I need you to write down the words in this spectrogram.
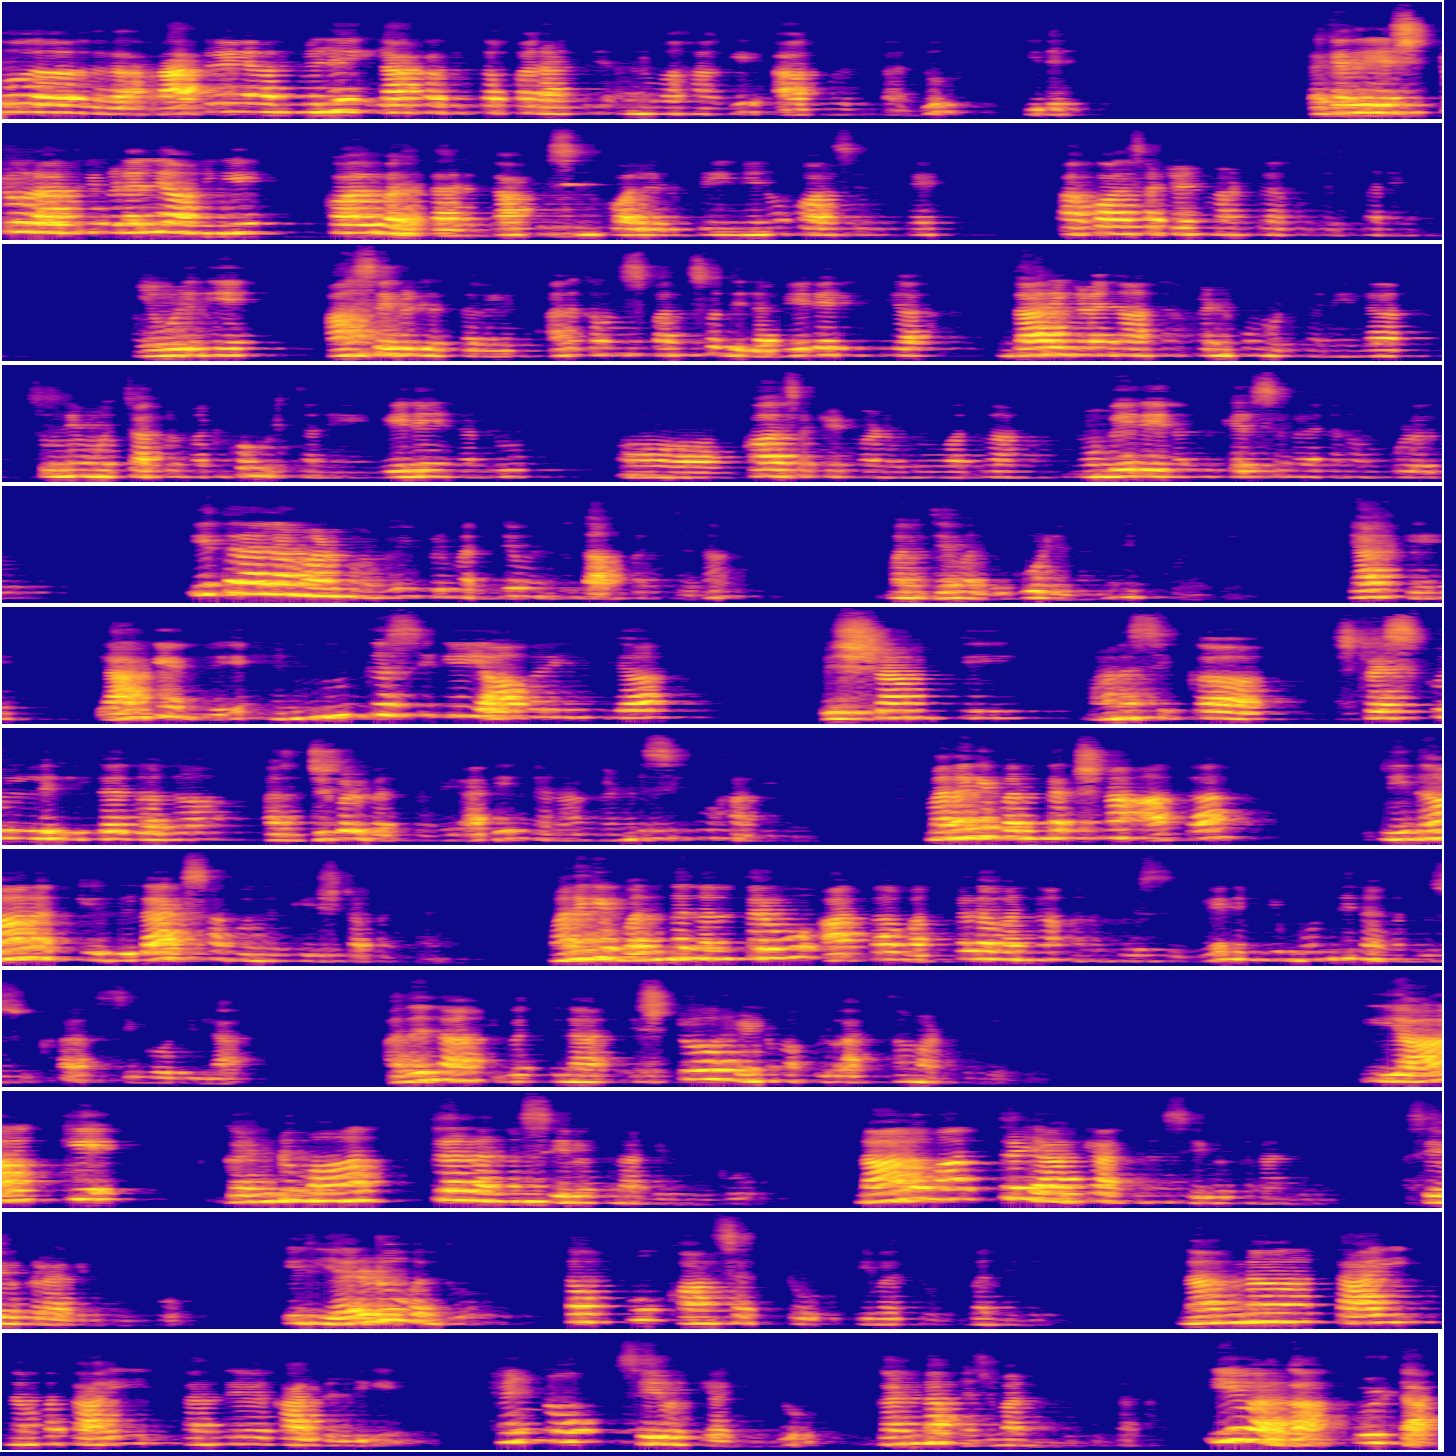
ರಾತ್ರಿ ಆದ್ಮೇಲೆ ಯಾಕಾಗುತ್ತಪ್ಪ ರಾತ್ರಿ ಅನ್ನುವ ಹಾಗೆ ಆಗುವಂತದ್ದು ಇದೆ. ಯಾಕಂದ್ರೆ ಎಷ್ಟೋ ರಾತ್ರಿಗಳಲ್ಲಿ ಅವನಿಗೆ ಕಾಲ್ ಬರ್ತಾ ಇರುತ್ತೆ. ಆಫೀಸಿನ ಕಾಲ್ ಇರುತ್ತೆ, ಇನ್ನೇನೋ ಕಾಲ್ಸ್ ಇರುತ್ತೆ. ಆ ಕಾಲ್ಸ್ ಅಟೆಂಡ್ ಮಾಡ್ತಾ ಕೂತಿರ್ತಾನೆ. ಇವಳಿಗೆ ಆಸೆಗಳಿರ್ತವೆ. ಅದಕ್ಕೆ ಅವನು ಸ್ಪಂದಿಸೋದಿಲ್ಲ. ಬೇರೆ ರೀತಿಯ ದಾರಿಗಳನ್ನ ಆತ ಕಂಡ್ಕೊಂಡ್ಬಿಡ್ತಾನೆ. ಇಲ್ಲ ಸುಮ್ಮನೆ ಮುಚ್ಚಾಕೊಂಡು ಮನ್ಕೊಂಡ್ಬಿಡ್ತಾನೆ. ಬೇರೆ ಏನಾದ್ರು ಕಾಲ್ಸ್ ಅಟೆಂಡ್ ಮಾಡೋದು ಅಥವಾ ಬೇರೆ ಏನಾದ್ರು ಕೆಲಸಗಳನ್ನ ಹಮ್ಕೊಳ್ಳೋದು ಈ ತರ ಎಲ್ಲ ಮಾಡ್ಕೊಂಡು ಇಬ್ಬರ ಮಧ್ಯೆ ಒಂದು ದಾಂಪತ್ಯದ ಮಧ್ಯೆ ಒಂದು ಗೋಡೆ ನಿಂತ್ಕೊಳ್ಳುತ್ತೆ. ಯಾಕೆ? ಯಾಕೆ ಅಂದ್ರೆ ಹೆಂಗಸಿಗೆ ಯಾವ ರೀತಿಯ ವಿಶ್ರಾಂತಿ, ಮಾನಸಿಕ ಸ್ಟ್ರೆಸ್ಫುಲ್ ಇಲ್ಲದಾಗ ಅರ್ಜಿಗಳು ಬರ್ತವೆ, ಅದೇ ತರ ಗಂಡಸಿಗೂ ಹಾಗೆ ಮನೆಗೆ ಬಂದ ತಕ್ಷಣ ಆತ ನಿಧಾನಕ್ಕೆ ರಿಲ್ಯಾಕ್ಸ್ ಆಗೋದಕ್ಕೆ ಇಷ್ಟಪಡ್ತಾನೆ. ಮನೆಗೆ ಬಂದ ನಂತರವೂ ಆತ ಒತ್ತಡವನ್ನ ಅನುಭವಿಸಿದ್ರೆ ನಿಮ್ಗೆ ಮುಂದಿನ ಒಂದು ಸುಖ ಸಿಗೋದಿಲ್ಲ. ಅದನ್ನ ಇವತ್ತಿನ ಎಷ್ಟೋ ಹೆಣ್ಣು ಮಕ್ಕಳು ಅರ್ಥ ಮಾಡ್ಕೋಬೇಕು. ಯಾಕೆ ಗಂಡು ಮಾತ್ರ ನನ್ನ ಸೇವಕನಾಗಿರ್ಬೇಕು? ನಾನು ಮಾತ್ರ ಯಾಕೆ ಆತನ ಸೇವಕನಾಗಿರ್, ಸೇವಕಳಾಗಿರ್ಬೇಕು? ಇದು ಎರಡೂ ಒಂದು ತಪ್ಪು ಕಾನ್ಸೆಪ್ಟು ಇವತ್ತು ಬಂದಿದೆ. ನನ್ನ ತಾಯಿ, ನಮ್ಮ ತಾಯಿ ತಂದೆಯ ಕಾಲದಲ್ಲಿ ಹೆಣ್ಣು ಸೇವಕಿಯಾಗಿದ್ದು ಗಂಡ ಯಜಮಾನ ಆಗಿಬಿಟ್ಟಿದ್ದ ಇವಾಗ ಉಲ್ಟಾ.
